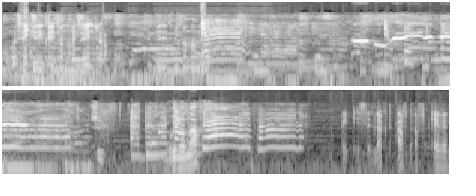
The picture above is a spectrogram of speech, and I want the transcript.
Pourquoi c'est que des trucs en anglais. C'est que des trucs en anglais. Je- Bruno Mars Oui, et c'est Locked Out of Heaven.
